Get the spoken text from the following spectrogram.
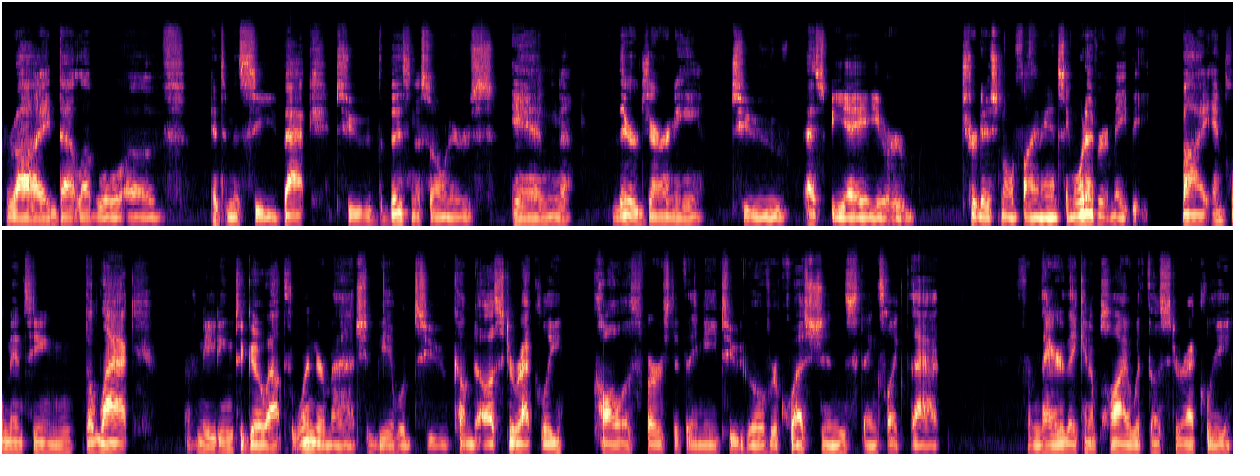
provide that level of intimacy back to the business owners in their journey to SBA or traditional financing, whatever it may be. By implementing the lack of needing to go out to lender match and be able to come to us directly call us first if they need to to go over questions, things like that. From there, they can apply with us directly.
